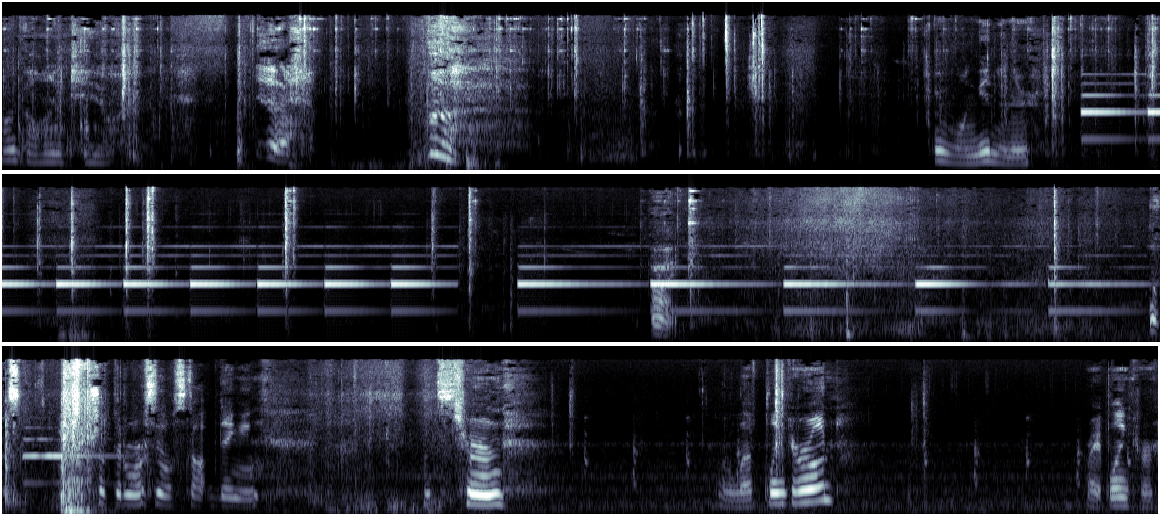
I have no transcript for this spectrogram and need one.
We're going to. Ugh. Ugh. Oh, I'm getting in there. Let's shut the door so it'll stop dinging. Let's turn our left blinker on. Right blinker.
